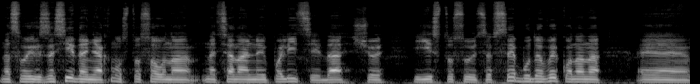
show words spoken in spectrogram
на своїх засіданнях, ну, стосовно національної поліції, да, що її стосується, все буде виконано е,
